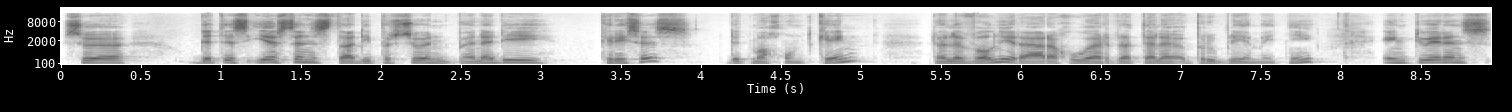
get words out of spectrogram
So dit is eerstens dat die persoon binne die krisis dit mag ontken Hulle wil nie regtig hoor dat hulle 'n probleem het nie. En tweedens,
